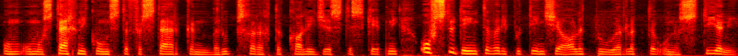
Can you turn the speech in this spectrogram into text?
om om ons tegnikons te versterk en beroepsgerigte colleges te skep nie of studente wat die potensiaal het behoorlik te ondersteun nie.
